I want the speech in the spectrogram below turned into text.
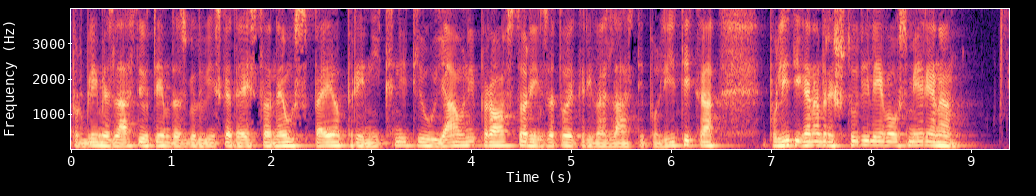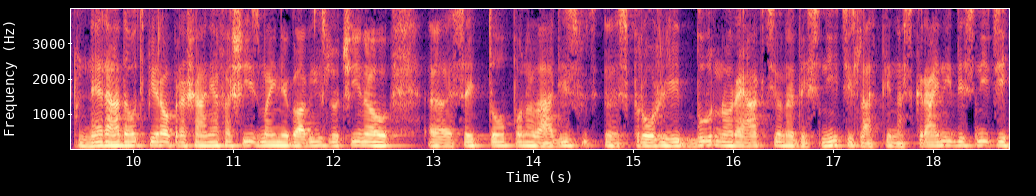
problem je zlasti v tem, da zgodovinska dejstva ne uspejo prenikniti v javni prostor in zato je kriva zlasti politika. Politika namreč tudi levo usmerjena ne rada odpira vprašanja fašizma in njegovih zločinov, eh, saj to ponavadi eh, sproži burno reakcijo na desnici, zlasti na skrajni desnici.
